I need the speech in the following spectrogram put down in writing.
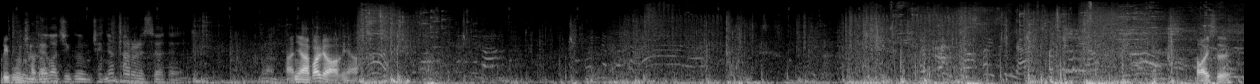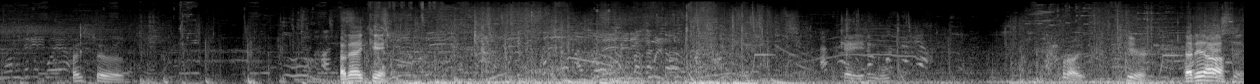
우리 군 그럼 차례 내가 지금 제냐타를 했어야 되는데. 큰일 났네. 아니야 빨리 와 그냥 나이스. 나이스. 자리 할게 오케이 1인공 프라 힐. 자리야. 나이스.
